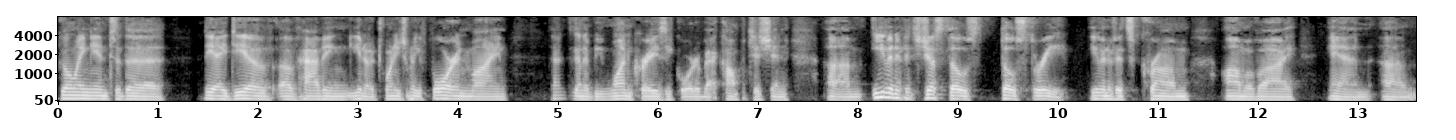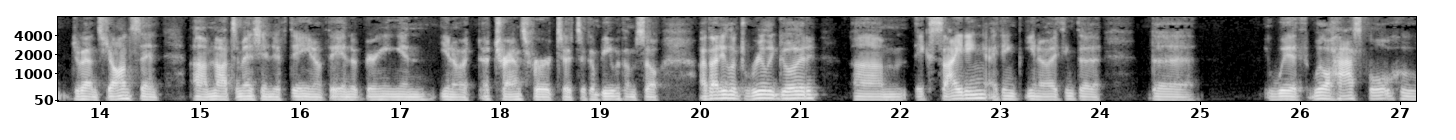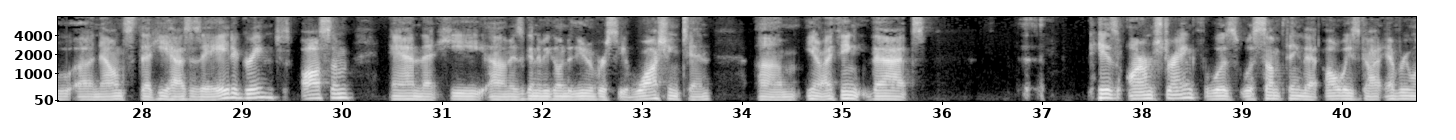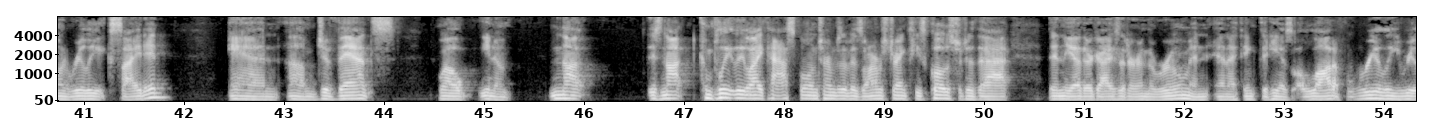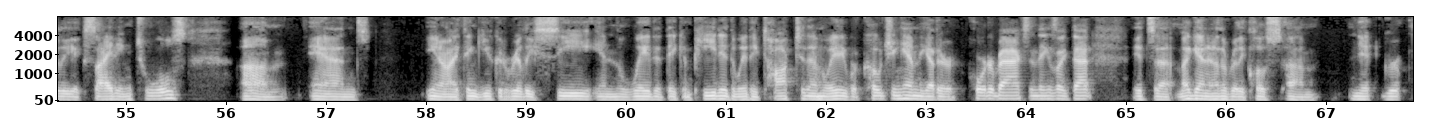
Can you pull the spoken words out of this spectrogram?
going into the the idea of of having you know 2024 in mind, that's going to be one crazy quarterback competition. Um, even if it's just those those three, even if it's Crum, Amavai, and um, Johnson. Um, not to mention if they, you know, if they end up bringing in, you know, a, a, transfer to to compete with them. So I thought he looked really good um, exciting. I think you know. I think the the with Will Haskell, who announced that he has his AA degree, which is awesome, and that he um, is going to be going to the University of Washington. Um, you know, I think that his arm strength was was something that always got everyone really excited. And um, Javance, well, you know, not is not completely like Haskell in terms of his arm strength. He's closer to that than the other guys that are in the room. And, and I think that he has a lot of really, really exciting tools. Um, and, you know, I think you could really see in the way that they competed, the way they talked to them, the way they were coaching him, the other quarterbacks and things like that. It's, uh, again, another really close um, knit group.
